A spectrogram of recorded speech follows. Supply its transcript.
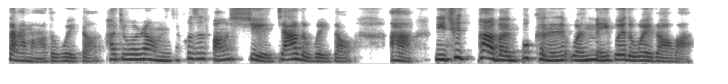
大麻的味道，它就会让你，或是仿雪茄的味道啊。你去 pub 不可能闻玫瑰的味道吧？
